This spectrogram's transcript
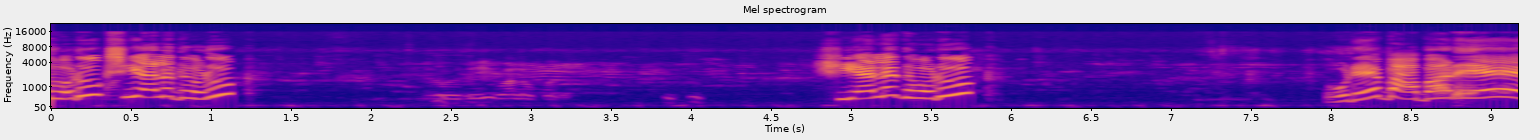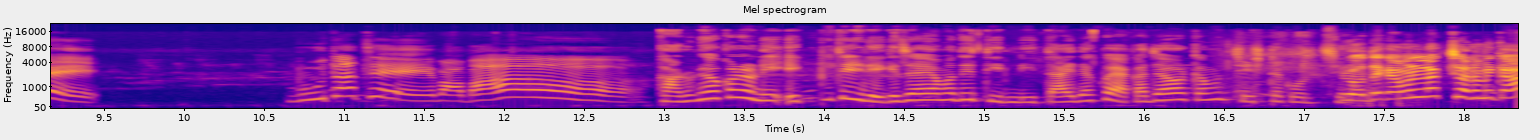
ধরুক শিয়ালে ধরুক। শিয়ালে ধরুক। ওরে বাবা রে। ভূত আছে বাবা। কারণে অকারণে একটুতেই রেগে যায় আমাদের তিন্নি তাই দেখো একা যাওয়ার কেমন চেষ্টা করছে। রোদে কেমন লাগছে অনামিকা?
